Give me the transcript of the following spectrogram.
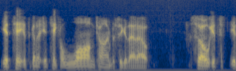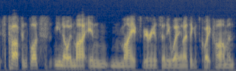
it ta- it's going to it takes a long time to figure that out. So it's it's tough. And plus you know in my in my experience anyway and i think it's quite common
